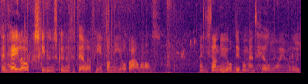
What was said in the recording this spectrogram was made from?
een hele hoop geschiedenis kunnen vertellen hier, van hier op Ameland. En die staan nu op dit moment heel mooi in bloei.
